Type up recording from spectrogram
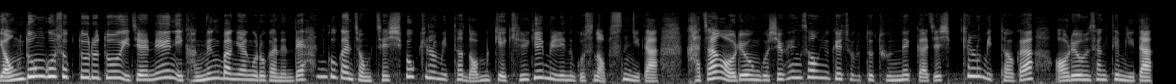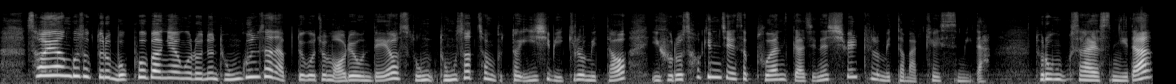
영동 고속도로도 이제는 이 강릉 방향으로 가는데 한 구간 정체 15km 넘게 길게 밀리는 곳은 없습니다. 가장 어려운 곳이 횡성 휴게소부터 둔내까지 10km가 어려운 상태입니다. 서해 서해안고속도로 목포 방향으로는 동군산 앞두고 좀 어려운데요. 동, 동서천부터 22km, 이후로 석임지에서 부안까지는 11km 막혀 있습니다. 도로공사였습니다.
